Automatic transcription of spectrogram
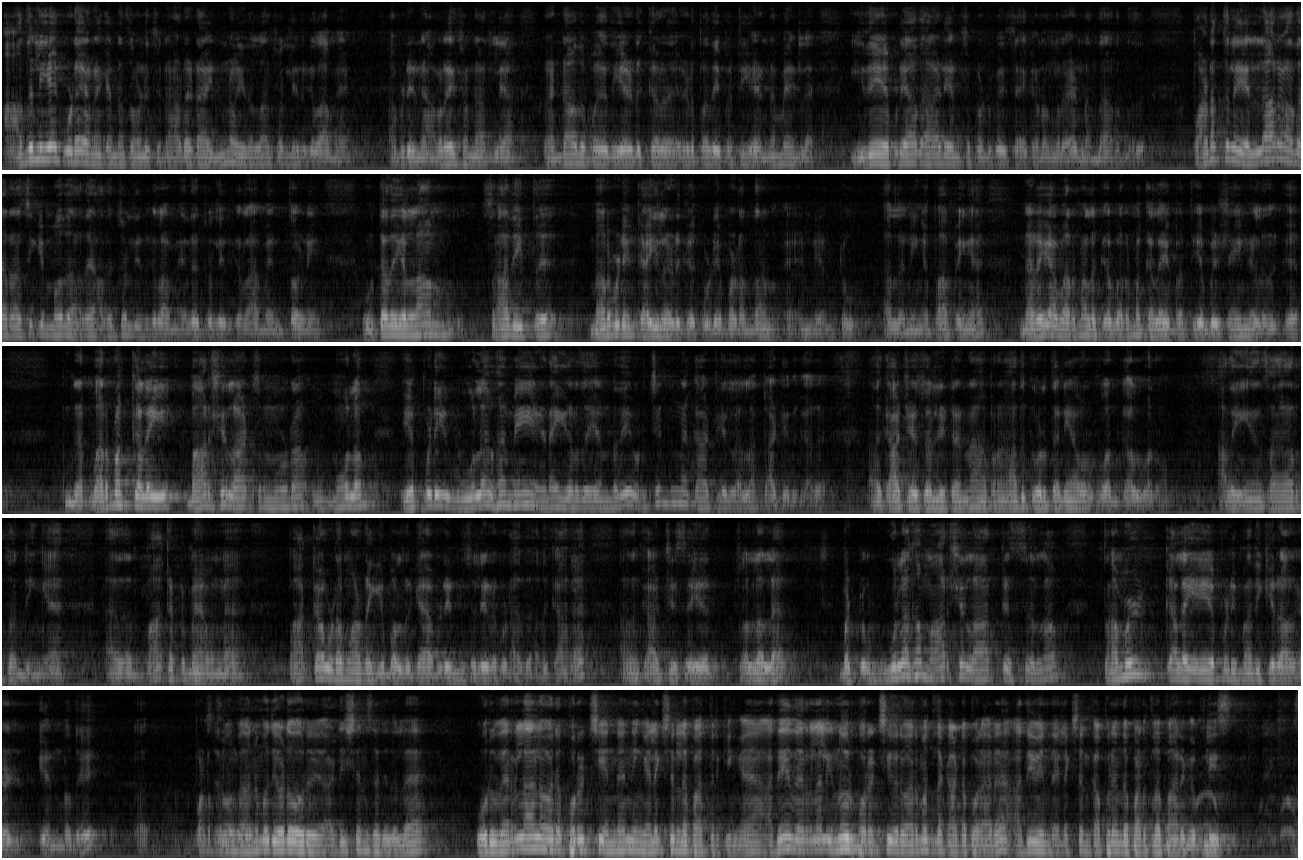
அதுலேயே கூட எனக்கு என்ன தோணுச்சுன்னா அடடா இன்னும் இதெல்லாம் சொல்லியிருக்கலாமே. அப்படின்னு அவரே சொன்னார் இல்லையா? ரெண்டாவது பகுதி எடுக்கிற எடுப்பதை பற்றி எண்ணமே இல்லை. இதை எப்படியாவது ஆடியன்ஸை கொண்டு போய் சேர்க்கணுங்கிற எண்ணம் தான் இருந்தது. படத்தில் எல்லாரும் அதை ரசிக்கும் போது அதை அதை சொல்லியிருக்கலாமே எதை சொல்லியிருக்கலாமேன்னு தோணி விட்டதையெல்லாம் சாதித்து மறுபடியும் கையில் எடுக்கக்கூடிய படம் தான் இண்டியன் டூ அதில் நீங்கள் பார்ப்பீங்க நிறையா வர்மலுக்கு வர்மக்கலை பற்றிய விஷயங்கள் இருக்குது இந்த வர்மக்கலை மார்ஷல் ஆர்ட்ஸ் மூலம் மூலம் எப்படி உலகமே இணைகிறது என்பதை ஒரு சின்ன காட்சியில எல்லாம் காட்டியிருக்காரு. அந்த காட்சியை சொல்லிட்டேன்னா அப்புறம் அதுக்கு ஒரு தனியாக ஒரு ஃபோன் கால் வரும். அதை ஏன் சார் சொன்னீங்க. அதை பார்க்கட்டுமே அவங்க. பார்க்க விட மாட்டேங்க போல் இருக்க அப்படின்னு சொல்லிடக்கூடாது. அதுக்காக அந்த காட்சி செய்ய சொல்லலை. பட் உலக மார்ஷல் ஆர்டிஸ்ட் எல்லாம் தமிழ் கலையை எப்படி மதிக்கிறார்கள் என்பதே படத்தில் உங்கள் அனுமதியோட ஒரு அடிஷன் சார் இதில். ஒரு விரலால் வர புரட்சி என்னன்னு நீங்கள் எலெக்ஷனில் பார்த்துருக்கீங்க. அதே விரலால் இன்னொரு புரட்சி ஒரு வர்மத்தில் காட்ட போறாரு. அதையும் இந்த எலெக்ஷனுக்கு அப்புறம் இந்த படத்தில் பாருங்க please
